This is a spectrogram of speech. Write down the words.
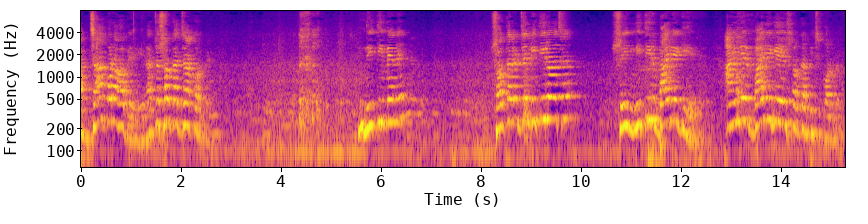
আর যা করা হবে, রাজ্য সরকার যা করবে নীতি মেনে সরকারের যে নীতি রয়েছে, সেই নীতির বাইরে গিয়ে, আইনের বাইরে গিয়ে সরকার কিছু করবে না।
